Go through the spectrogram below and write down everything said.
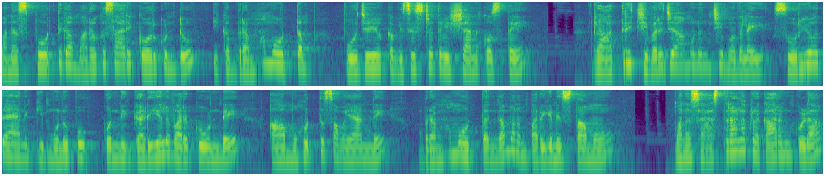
మనస్ఫూర్తిగా మరొకసారి కోరుకుంటూ ఇక బ్రహ్మముహూర్తం పూజ యొక్క విశిష్టత విషయానికొస్తే రాత్రి చివరి జాము నుంచి మొదలై సూర్యోదయానికి మునుపు కొన్ని గడియల వరకు ఉండే ఆ ముహూర్త సమయాన్నే బ్రహ్మముహూర్తంగా మనం పరిగణిస్తాము. మన శాస్త్రాల ప్రకారం కూడా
